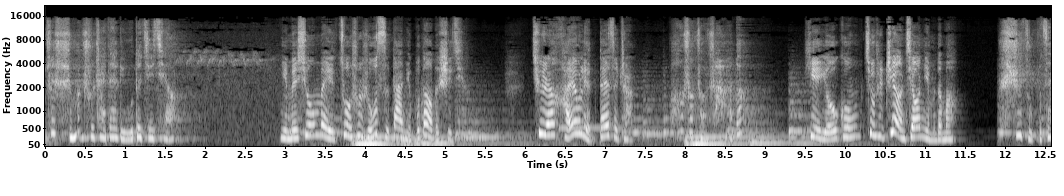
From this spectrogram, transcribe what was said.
这是什么出差带礼物的技巧？你们兄妹做出如此大逆不道的事情，居然还有脸待在这儿？碰上找茬的？夜游宫就是这样教你们的吗？师祖不在，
